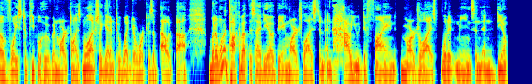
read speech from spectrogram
a voice to people who have been marginalized. And we'll actually get into what your work is about. Uh, but I want to talk about this idea of being marginalized and, and how you define marginalized, what it means, and, and, you know,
